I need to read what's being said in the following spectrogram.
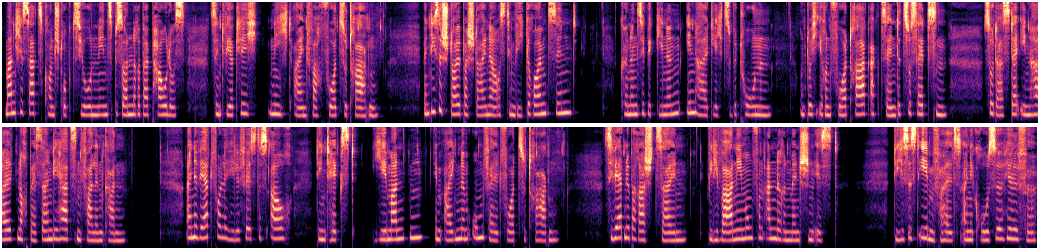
Manche Satzkonstruktionen, insbesondere bei Paulus, sind wirklich nicht einfach vorzutragen. Wenn diese Stolpersteine aus dem Weg geräumt sind, können Sie beginnen, inhaltlich zu betonen und durch Ihren Vortrag Akzente zu setzen, so dass der Inhalt noch besser in die Herzen fallen kann. Eine wertvolle Hilfe ist es auch, den Text jemanden im eigenen Umfeld vorzutragen. Sie werden überrascht sein, wie die Wahrnehmung von anderen Menschen ist. Dies ist ebenfalls eine große Hilfe.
